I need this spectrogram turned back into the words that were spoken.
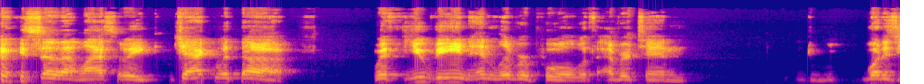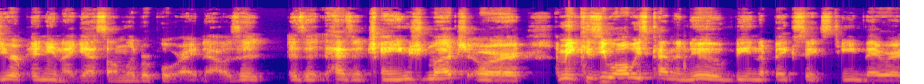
we said that last week, Jack. With uh, with you being in Liverpool with Everton what is your opinion, I guess, on Liverpool right now? Is it is it has it changed much, or I mean, because you always kind of knew being a Big Six team, they were.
